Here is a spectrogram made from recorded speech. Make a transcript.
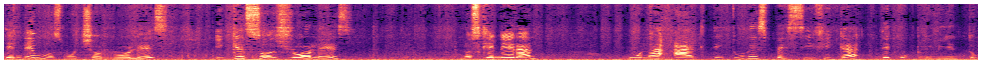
tenemos muchos roles y que esos roles nos generan una actitud específica de cumplimiento.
